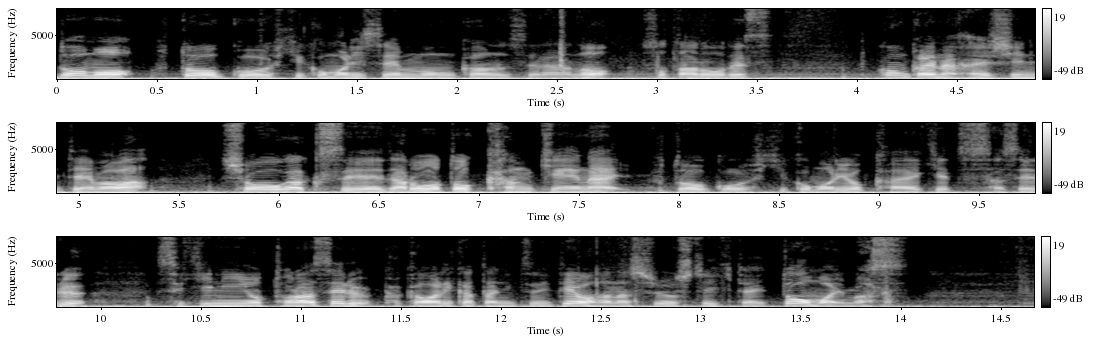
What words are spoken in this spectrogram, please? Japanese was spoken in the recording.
どうも不登校引きこもり専門カウンセラーの曽太郎です。今回の配信テーマは小学生だろうと関係ない不登校引きこもりを解決させる責任を取らせる関わり方についてお話をしていきたいと思います。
